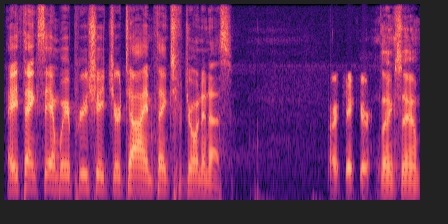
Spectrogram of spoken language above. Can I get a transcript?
Hey, thanks, Sam. We appreciate your time. Thanks for joining us. All right, take care. Thanks, Sam.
